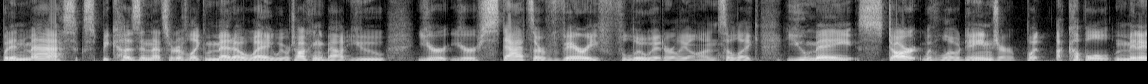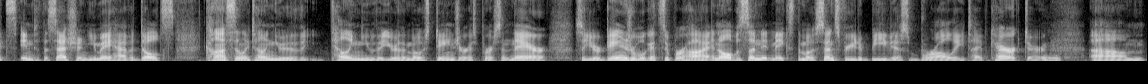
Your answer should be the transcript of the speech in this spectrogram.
But in masks, because in that sort of like meta way we were talking about, you your your stats are very fluid early on. So like you may start with low danger, but a couple minutes into the session, you may have adults constantly telling you that, telling you that you're the most dangerous person there. So your danger will get super high, and all of a sudden it makes the most sense for you to be this brawly type character. Um,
